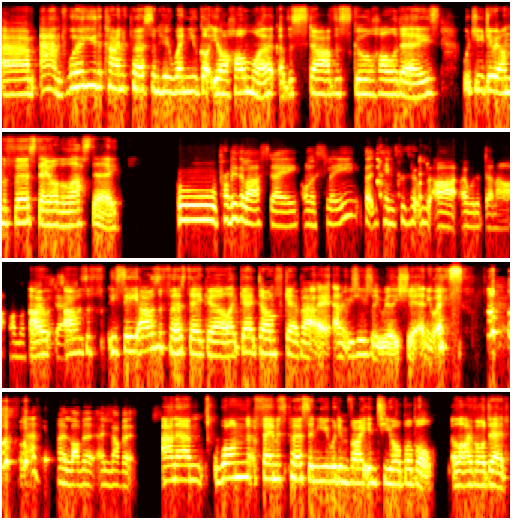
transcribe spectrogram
Um, and were you the kind of person who, when you got your homework at the start of the school holidays, would you do it on the first day or the last day? Oh, probably the last day, honestly. But it depends because if it was art, I would have done art on the first I, day. I was a, you see, I was a first day girl. Like, get it done, forget about it, and it was usually really shit, anyways. I love it. I love it. And um, one famous person you would invite into your bubble, alive or dead?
